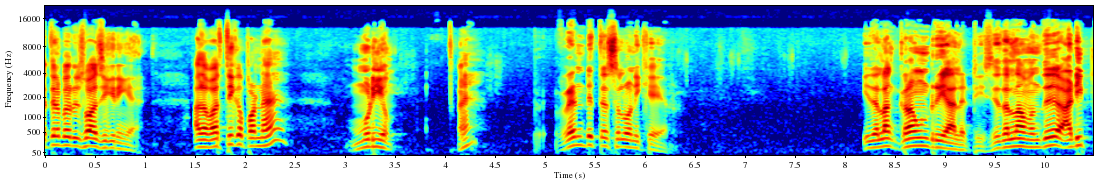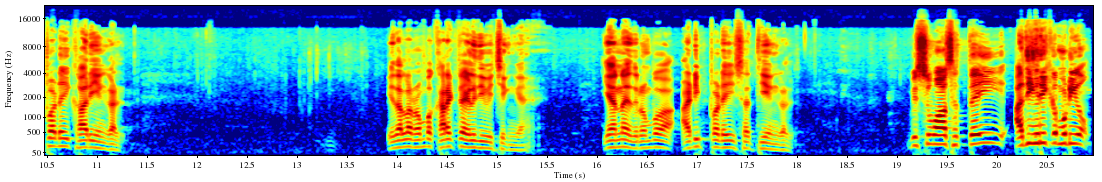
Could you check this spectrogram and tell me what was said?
எத்தனை பேர் விசுவாசிக்கிறீங்க? அதை வர்த்திக்க பண்ண முடியும். ரெண்டு தெசலோனிக்கேயர். இதெல்லாம் கிரவுண்ட் ரியாலிட்டிஸ் இதெல்லாம் வந்து அடிப்படை காரியங்கள். இதெல்லாம் ரொம்ப கரெக்டாக எழுதி வச்சுங்க ஏன்னா இது ரொம்ப அடிப்படை சத்தியங்கள். விசுவாசத்தை அதிகரிக்க முடியும்.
